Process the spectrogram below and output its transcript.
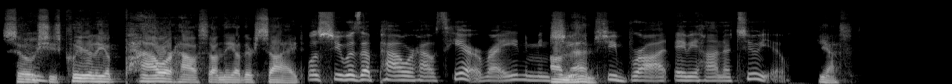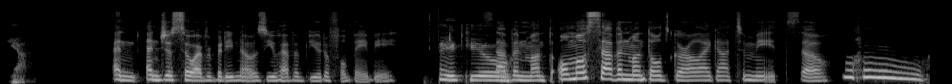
So mm. she's clearly a powerhouse on the other side. Well, she was a powerhouse here, right? I mean, Amen. she, she brought baby Hana to you. Yes. Yeah. And and just so everybody knows, you have a beautiful baby. Thank you. Seven month, almost seven month old girl I got to meet. So. Woo-hoo.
